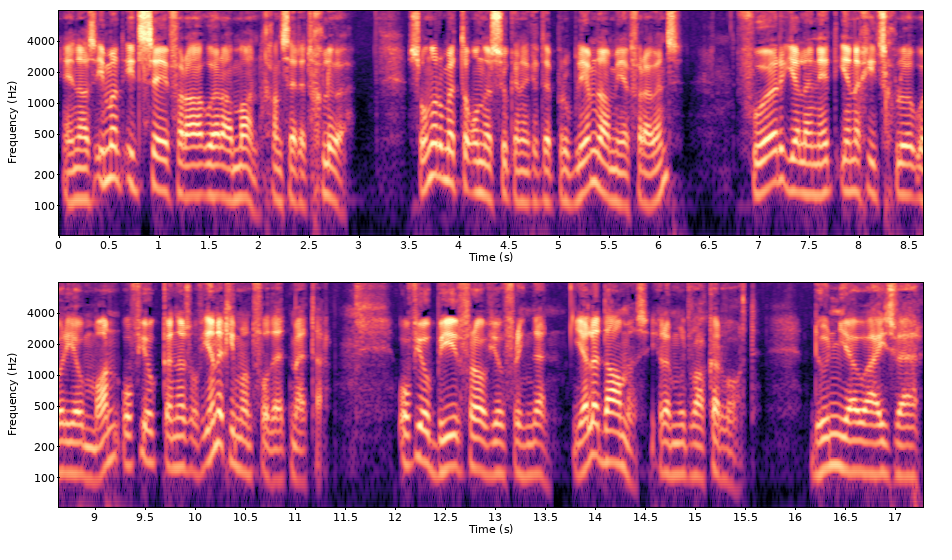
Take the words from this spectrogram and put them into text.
En as iemand iets sê vir haar oor haar man, gaan sy dit glo. Sonder om dit te ondersoek en ek het 'n probleem daarmee, vrouens. Voor jy net enigiets glo oor jou man of jou kinders of enigiemand for that matter. Of jou buurvrou of jou vriendin. Julle dames, julle moet wakker word. Doen jou huiswerk,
